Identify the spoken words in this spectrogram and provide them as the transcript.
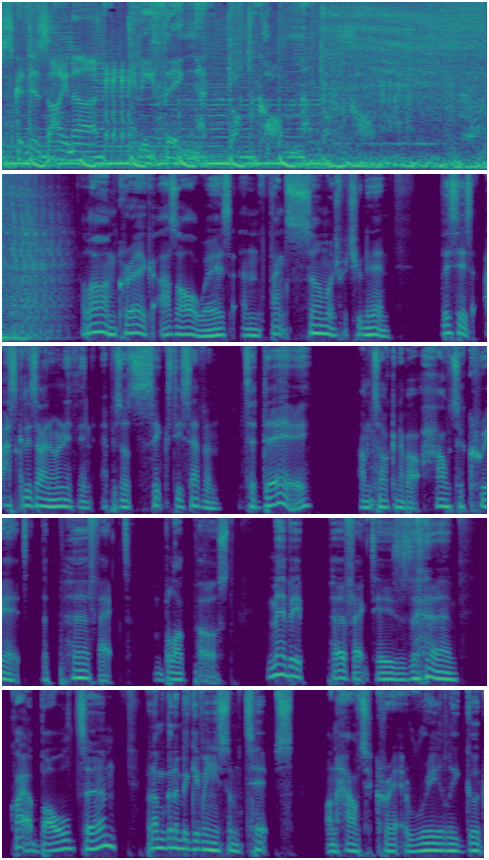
Ask a Designer Anything.com. Hello, I'm Craig, as always, and thanks so much for tuning in. This is Ask a Designer Anything, episode 67. Today, I'm talking about how to create the perfect blog post. Maybe perfect is um, quite a bold term, but I'm going to be giving you some tips on how to create a really good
